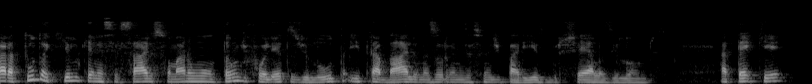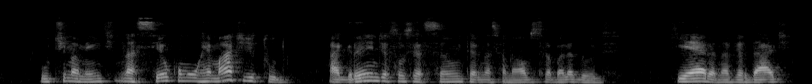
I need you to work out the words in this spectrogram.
Para tudo aquilo que é necessário somar um montão de folhetos de luta e trabalho nas organizações de Paris, Bruxelas e Londres, até que, ultimamente, nasceu como o remate de tudo a grande Associação Internacional dos Trabalhadores, que era, na verdade,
